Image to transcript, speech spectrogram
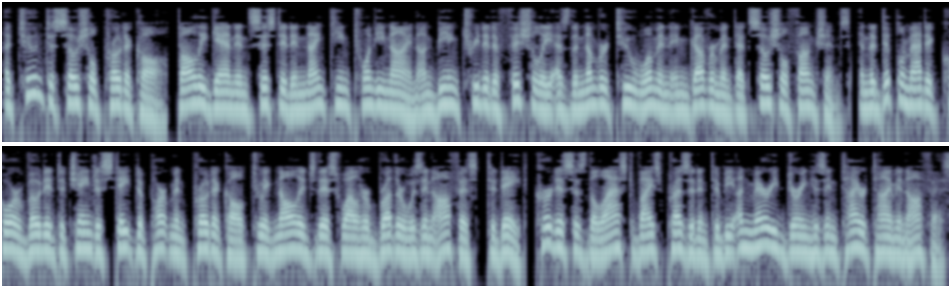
Attuned to social protocol, Dolly Gann insisted in 1929 on being treated officially as the number two woman in government at social functions, and the diplomatic corps voted to change a State Department protocol to acknowledge this while her brother was in office. To date, Curtis is the last vice president to be unmarried during his entire time in office.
